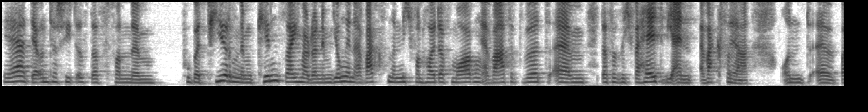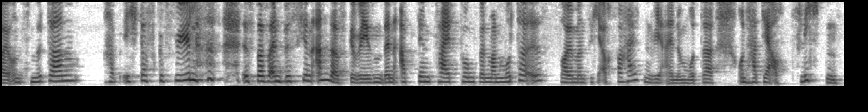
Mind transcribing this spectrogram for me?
Ja, der Unterschied ist, dass von einem pubertierenden Kind, sage ich mal, oder einem jungen Erwachsenen nicht von heute auf morgen erwartet wird, ähm, dass er sich verhält wie ein Erwachsener. Ja. Und äh, bei uns Müttern habe ich das Gefühl, ist das ein bisschen anders gewesen. Denn ab dem Zeitpunkt, wenn man Mutter ist, soll man sich auch verhalten wie eine Mutter und hat ja auch Pflichten,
